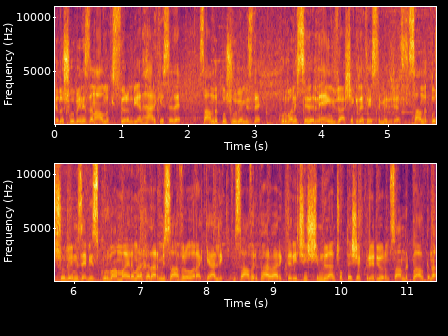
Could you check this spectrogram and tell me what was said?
ya da şubenizden almak istiyorum diyen herkese de Sandıklı şubemizde kurban hisselerini en güzel şekilde teslim edeceğiz. Sandıklı şubemize biz kurban bayramına kadar misafir olarak geldik. Misafirperverlikleri için şimdiden çok teşekkür ediyorum Sandıklı halkına.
